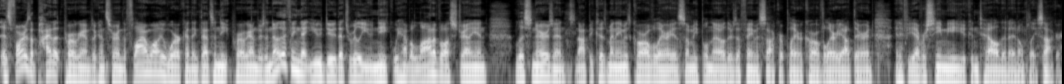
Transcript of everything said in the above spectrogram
as far as the pilot programs are concerned, the fly while you work. I think that's a neat program. There's another thing that you do that's really unique. We have a lot of Australian listeners, and it's not because my name is Carl Valeri, as some people know. There's a famous soccer player, Carl Valeri, out there, and and if you ever see me, you can tell that I don't play soccer.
